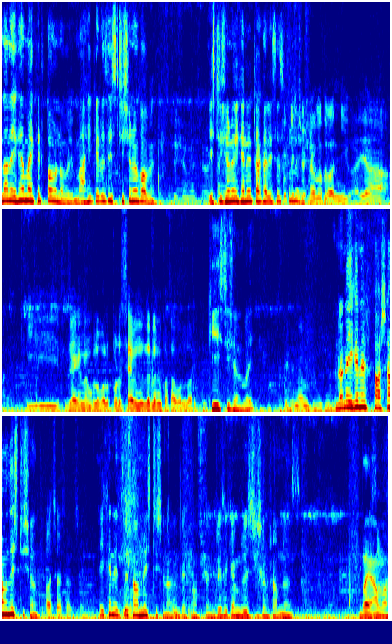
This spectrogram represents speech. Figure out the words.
না না এখানে মার্কেট পাবেন না ভাই। মার্কেট হচ্ছে স্টেশনে পাবেন। স্টেশনে এখানে টাকা রিচার্জ করলে? স্টেশনের কথা নিউ কি জায়গার নাম বলে বলো পরে সেভেন ইলেভেন কথা বলল আর কি। স্টেশন ভাই? না না এখানে পাশে আমাদের স্টেশন আচ্ছা আচ্ছা আচ্ছা। এখানে হচ্ছে সামনে স্টেশন আমি দেখলাম আপনাকে এটা হচ্ছে ক্যাম্ব্রিজ স্টেশন সামনে আছে। ভাই আমার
